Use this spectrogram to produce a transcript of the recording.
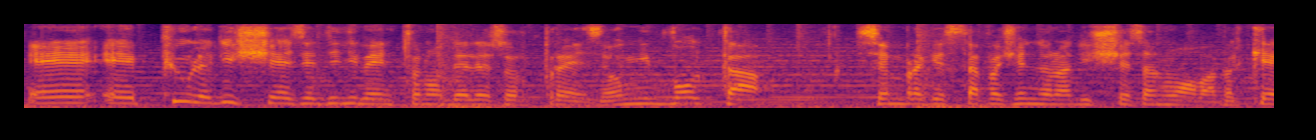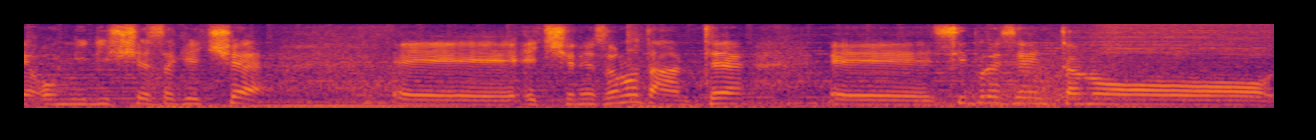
e, e più le discese ti diventano delle sorprese. Ogni volta sembra che sta facendo una discesa nuova perché ogni discesa che c'è e, e ce ne sono tante si presentano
